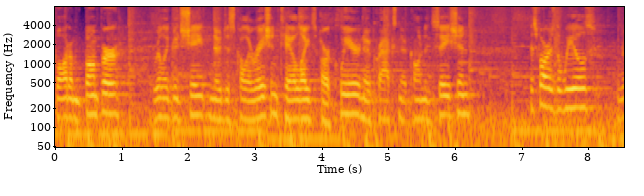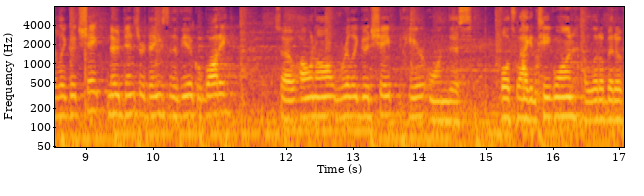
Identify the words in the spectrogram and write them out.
Bottom bumper, really good shape, no discoloration. Tail lights are clear, no cracks, no condensation. As far as the wheels, really good shape, no dents or dings to the vehicle body. So all in all, really good shape here on this Volkswagen Tiguan. A little bit of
